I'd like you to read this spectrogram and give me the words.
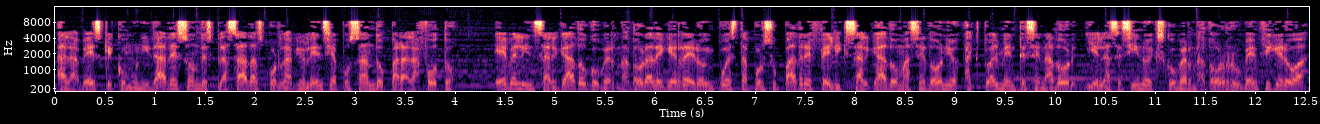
a la vez que comunidades son desplazadas por la violencia posando para la foto. Evelyn Salgado, gobernadora de Guerrero, impuesta por su padre Félix Salgado Macedonio, actualmente senador, y el asesino exgobernador Rubén Figueroa,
